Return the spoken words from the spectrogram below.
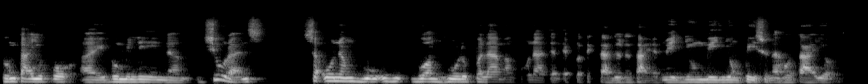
kung tayo po ay bumili ng insurance, sa unang bu- buwang hulog pa lamang po natin ay protektado na tayo milyong-milyong piso na ho tayo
